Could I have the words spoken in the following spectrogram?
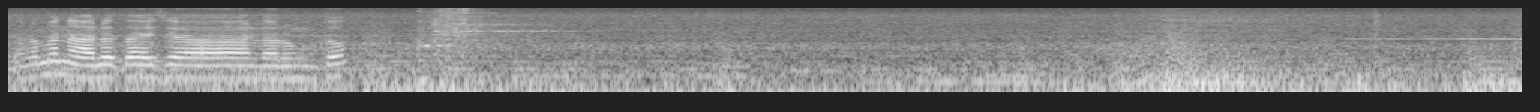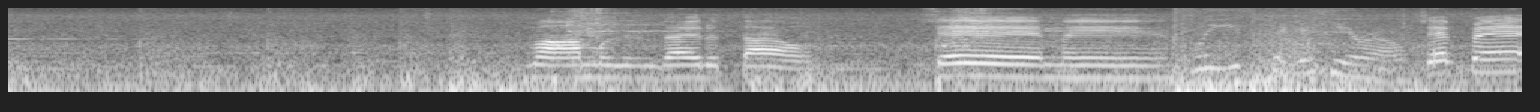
Sana manalo tayo sa larong to. Mga mag-direct tayo. Kasi may... Please pick a hero. Siyempre,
